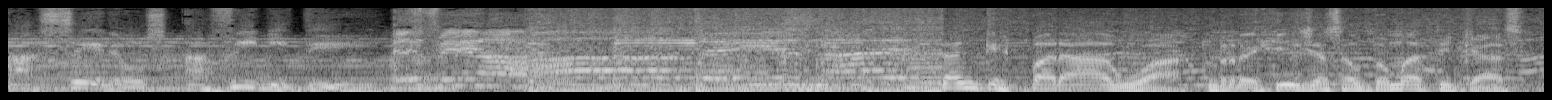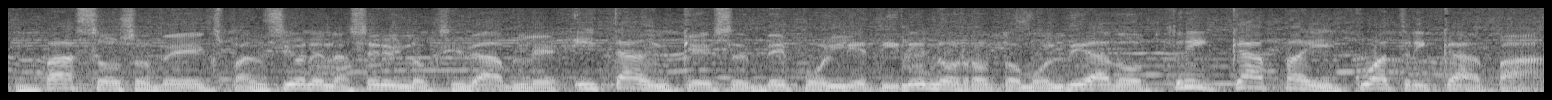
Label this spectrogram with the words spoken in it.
Aceros Affinity. Tanques para agua, rejillas automáticas, vasos de expansión en acero inoxidable y tanques de polietileno rotomoldeado tricapa y cuatricapa.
